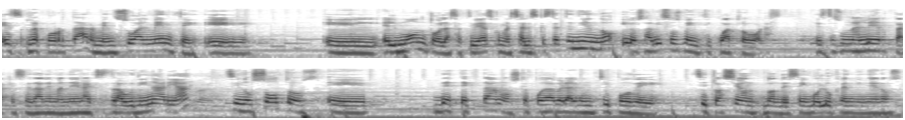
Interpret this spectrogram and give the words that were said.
es reportar mensualmente eh, el, el, monto, las actividades comerciales que esté teniendo y los avisos 24 horas. Esta es una alerta que se da de manera extraordinaria si nosotros eh, detectamos que puede haber algún tipo de situación donde se involucren dineros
